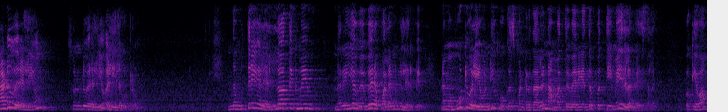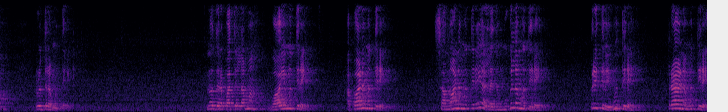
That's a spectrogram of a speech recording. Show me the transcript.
நடு விரலையும் சுண்டு விரலையும் வெளியில் விட்டுருவோம். இந்த முத்திரைகள் எல்லாத்துக்குமே நிறைய வெவ்வேறு பலன்கள் இருக்குது நம்ம மூட்டு வலியை ஒண்டியும் ஃபோக்கஸ் பண்ணுறதால நான் மற்ற வேறு எதை பற்றியுமே இதில் பேசலை. ஓகேவா ருத்ரமுத்திரை. இன்னொருத்தரை இன்னொரு பார்த்துடலாமா? வாயுமுத்திரை அப்பானமுத்திரை சமானமுத்திரை அல்லது முகுலமுத்திரை பிருத்திவி முத்திரை பிராணமுத்திரை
